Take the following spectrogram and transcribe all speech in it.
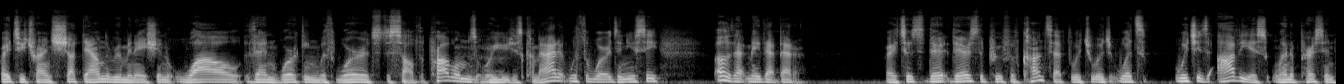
right? So you try and shut down the rumination while then working with words to solve the problems, mm-hmm. or you just come at it with the words and you see, oh, that made that better, right? So there, there's the proof of concept, which, which what's which is obvious when a person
